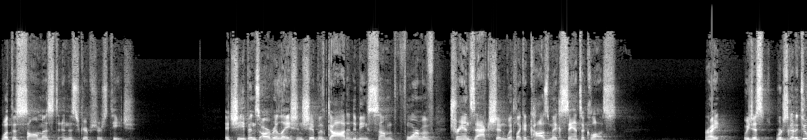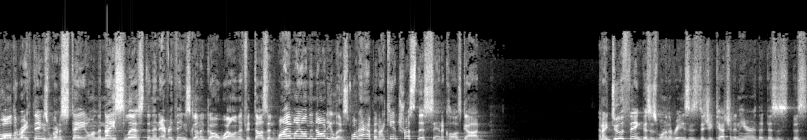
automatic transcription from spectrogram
what the psalmist and the scriptures teach. It cheapens our relationship with God into being some form of transaction with like a cosmic Santa Claus. Right? We just, we're just going to do all the right things. We're going to stay on the nice list, and then everything's going to go well. And if it doesn't, why am I on the naughty list? What happened? I can't trust this Santa Claus God. And I do think this is one of the reasons. Did you catch it in here that this, is, this,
